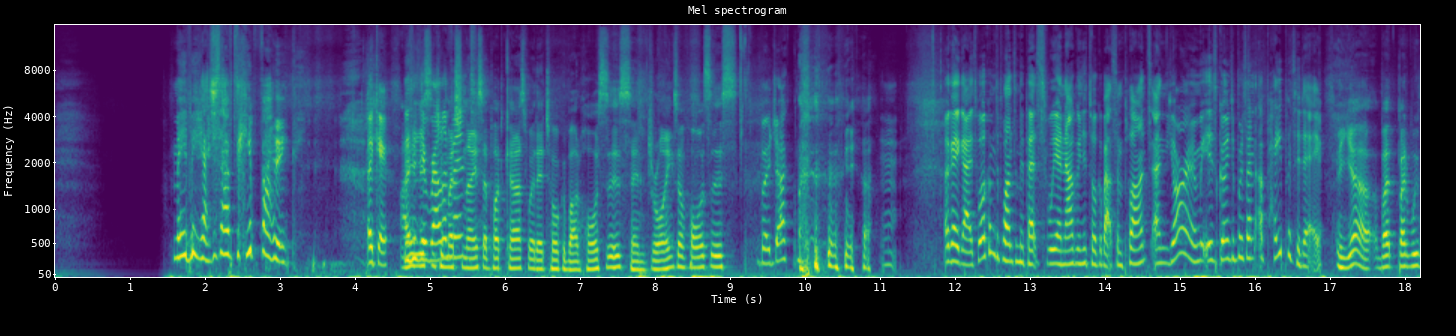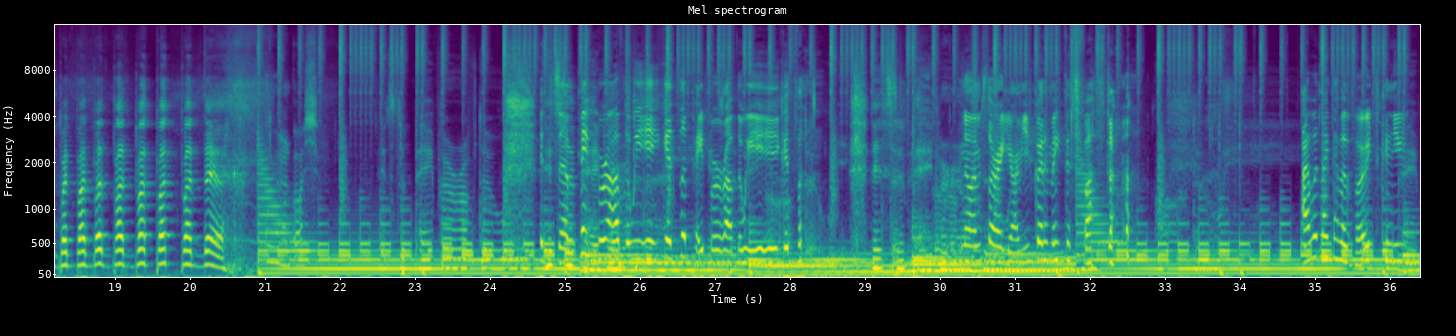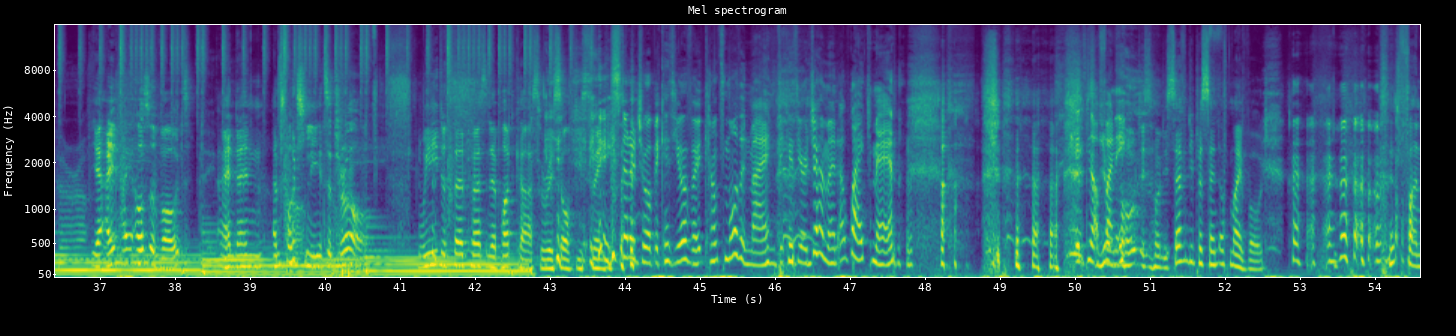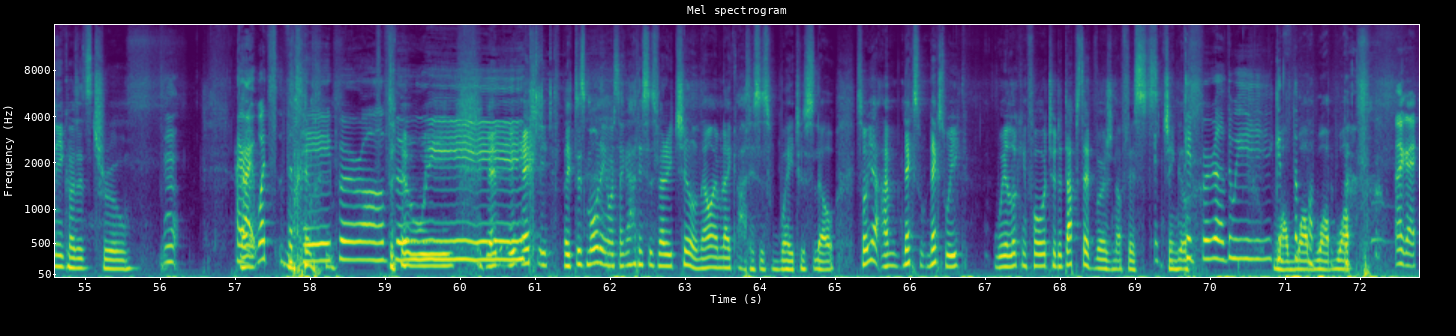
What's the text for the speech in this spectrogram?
maybe I just have to keep fighting. okay, this I is listen to irrelevant. much nicer podcasts where they talk about horses and drawings of horses. Bojack. yeah. Mm. Okay, guys, welcome to Plants and Pipettes. We are now going to talk about some plants, and Yoram is going to present a paper today. Yeah, but but we but but but but but but but there. Oh gosh. It's the paper of the week. It's, the, paper, of the week. It's the paper of the week. It's the. It's the paper. No, I'm sorry, Yoram. You've got to make this faster. I would like to have a vote. Can you? Yeah, I, I also vote, and then unfortunately it's a draw. We need a third person in the podcast to resolve these things. it's not a draw because your vote counts more than mine because you're a German, a white man. it's not Your funny. vote is only seventy percent of my vote. It's funny because it's true. All right, what's the paper of the, The week. week? Yeah, actually, like this morning, I was like, "Ah, this is very chill." Now I'm like, "Ah, this is way too slow." So yeah, I'm next next week. We're looking forward to the dubstep version of this jingle. Paper of the week. It's Wop wop wop wop. Okay.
